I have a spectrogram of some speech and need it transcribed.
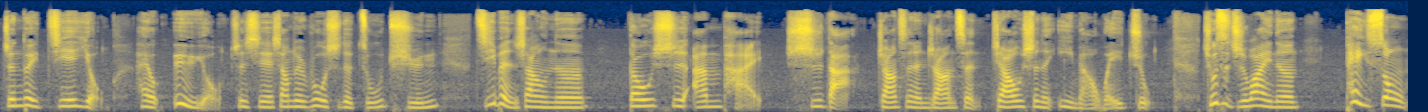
针对街友还有育有这些相对弱势的族群，基本上呢都是安排施打 Johnson and Johnson 娇生的疫苗为主。除此之外呢，配送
